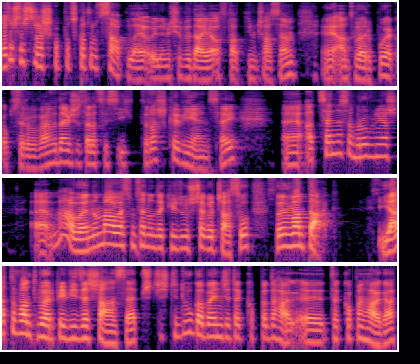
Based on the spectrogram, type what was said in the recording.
chociaż też troszkę podskoczył supply, o ile mi się wydaje ostatnim czasem e, Antwerpu, jak obserwowałem. Wydaje mi się, że teraz jest ich troszkę więcej, E, a ceny są również małe. No małe są ceny od jakiegoś dłuższego czasu. Powiem Wam tak, ja tu w Antwerpie widzę szansę, przecież niedługo będzie ta, Kopenha- e, ta Kopenhaga.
